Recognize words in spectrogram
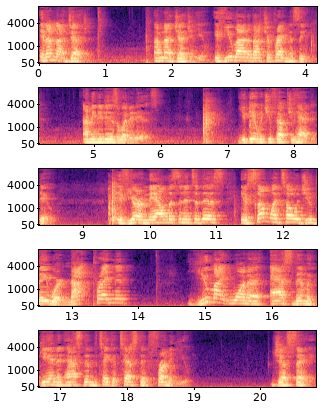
And I'm not judging. I'm not judging you. If you lied about your pregnancy, I mean, it is what it is. You did what you felt you had to do. If you're a male listening to this, if someone told you they were not pregnant, you might want to ask them again and ask them to take a test in front of you. Just saying.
